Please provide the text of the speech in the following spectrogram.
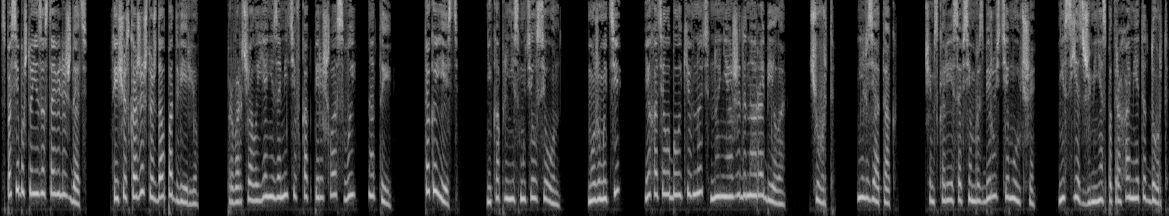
Спасибо, что не заставили ждать. Ты еще скажи, что ждал под дверью. Проворчала я, не заметив, как перешла с «вы» на «ты». Так и есть. Ни капли не смутился он. Можем идти? Я хотела было кивнуть, но неожиданно оробела. Черт, нельзя так. Чем скорее совсем разберусь, тем лучше. Не съест же меня с потрохами этот Дорт.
